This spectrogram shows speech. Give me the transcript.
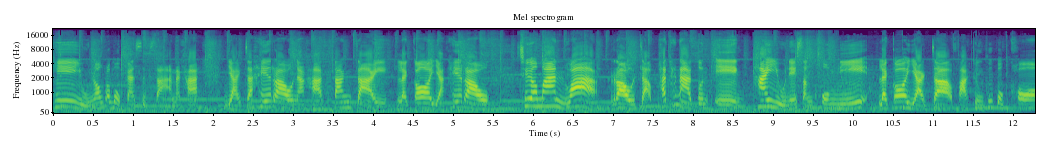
ที่อยู่นอกระบบการศึกษานะคะ อยากจะให้เรานะคะตั้งใจและก็อยากให้เรา เชื่อมั่นว่าเราจะพัฒนาตนเอง ให้อยู่ในสังคมนี้ และก็อยากจะฝากถึงผู้ปกครอง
